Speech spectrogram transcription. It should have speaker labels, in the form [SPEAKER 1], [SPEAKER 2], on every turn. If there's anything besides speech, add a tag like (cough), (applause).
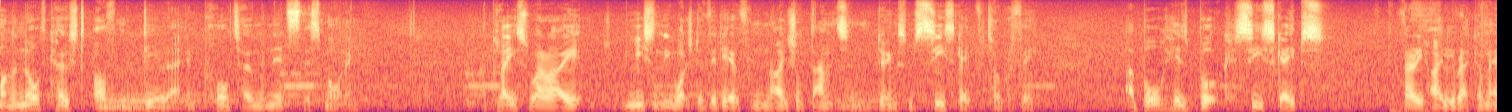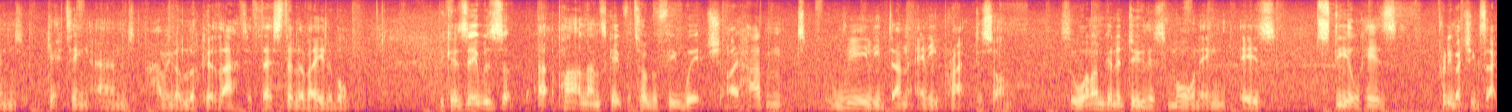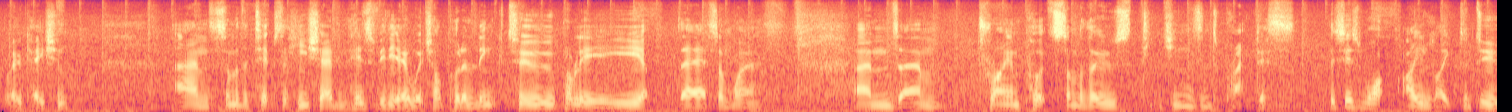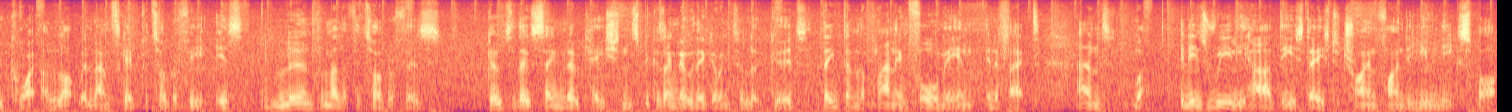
[SPEAKER 1] I'm on the north coast of Madeira in Porto Moniz this morning. A place where I recently watched a video from Nigel Danson doing some seascape photography. I bought his book, Seascapes. Very highly recommend getting and having a look at that if they're still available. Because it was a, a part of landscape photography which I hadn't really done any practice on. So what I'm going to do this morning is steal his pretty much exact location and some of the tips that he shared in his video, which I'll put a link to probably up there somewhere, and um, try and put some of those teachings into practice. This is what I like to do quite a lot with landscape photography is learn from other photographers go to those same locations because I know they're going to look good. They've done the planning for me in, in effect. And well, it is really hard these days to try and find a unique spot.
